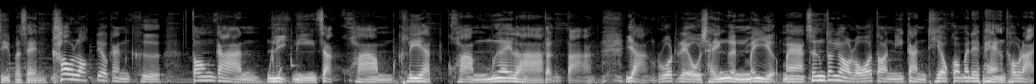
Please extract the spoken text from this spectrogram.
54%เข้าล็อกเดียวกันคือ ต้องการหลีกหนีจากความเครียด ความเมื่อยล้าต่างๆ อย่างรวดเร็วใช้เงินไม่เยอะมาก ซึ่งต้องยอมรับว่าตอนนี้การเที่ยวก็ไม่ได้แพงเท่าไหร่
